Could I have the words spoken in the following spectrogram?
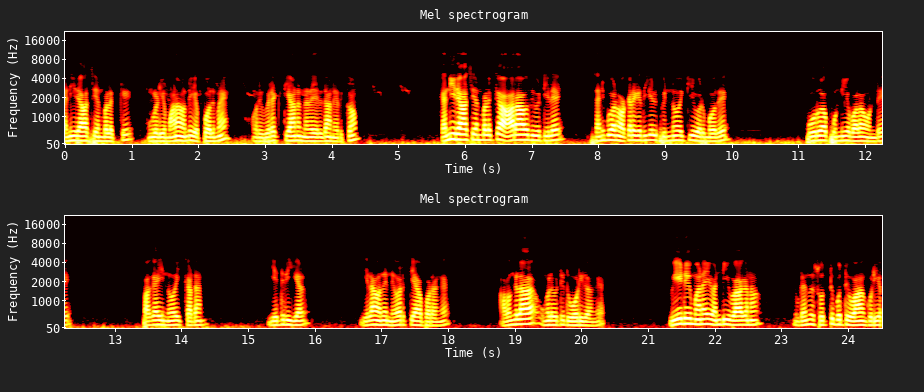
கன்னிராசி என்பளுக்கு உங்களுடைய மனம் வந்து எப்போதுமே ஒரு விரக்தியான நிலையில் தான் இருக்கும். கன்னிராசி என்பளுக்கு ஆறாவது வீட்டிலே சனி பகவான் வக்கரகதியில் பின்னோக்கி வரும்போது பூர்வ புண்ணிய பலம் உண்டு. பகை நோய் கடன் எதிரிகள் இதெல்லாம் வந்து நிவர்த்தியாக போகிறாங்க அவங்களா உங்களை விட்டுட்டு ஓடிடுவாங்க. வீடு மனை வண்டி வாகனம் இப்படி வந்து சொத்து பத்து வாங்கக்கூடிய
